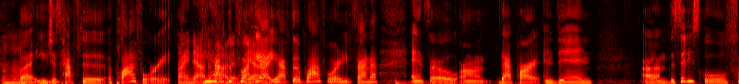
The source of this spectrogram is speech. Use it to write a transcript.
but you just have to apply for it Find out you have to apply yeah. yeah you have to apply for it you find out and so um that part and then Um, the city schools,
